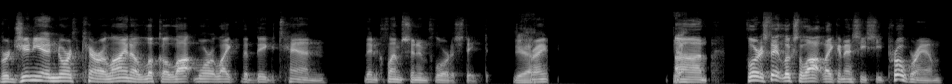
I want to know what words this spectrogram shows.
Virginia and North Carolina look a lot more like the Big Ten than Clemson and Florida State did. Yeah. Right. Yeah. Um, Florida State looks a lot like an SEC program,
